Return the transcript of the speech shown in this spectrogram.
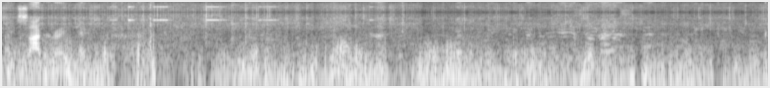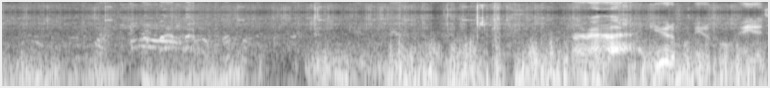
Nice soccer right there. All right, beautiful, beautiful. Made it.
